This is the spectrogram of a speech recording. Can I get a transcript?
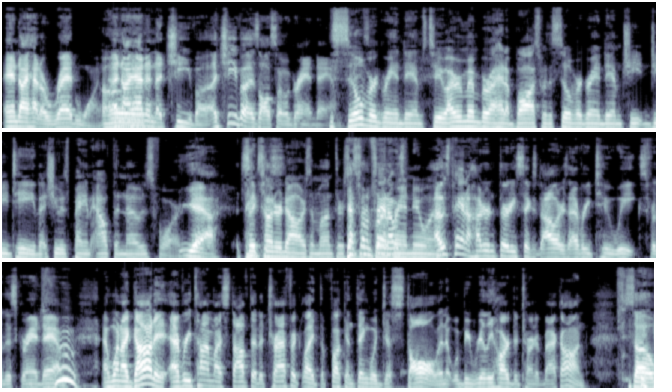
And I had a red one, and I Oh. had an Achieva. Achieva is also a Grand Am. The silver Grand Ams too. I remember I had a boss with a silver Grand Am GT that she was paying out the nose for Yeah, six hundred dollars a month or something. That's what I'm for saying. A I was, brand new one. I was paying $136 every two weeks for this Grand Am. and when I got it, every time I stopped at a traffic light, the fucking thing would just stall and it would be really hard to turn it back on. So,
